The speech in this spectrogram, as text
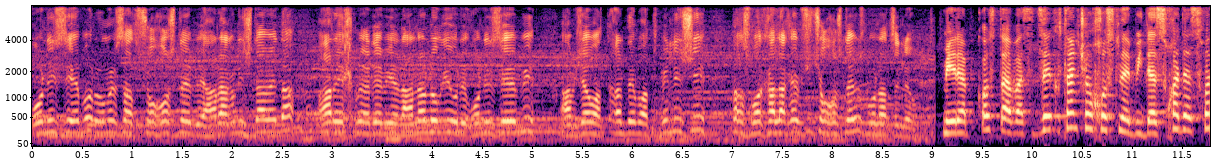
ღონისძიება რომელსაც შოხოსნები არ აღნიშნავენ და არ ეხმარებიან ანალოგიური ღონისძიებები ამჟამად ტარდება თბილისში და სხვა ქალაქებში შოხოსნების მონაწილეობით. მერაბ კოსტავას ძეგლთან შოხოსნები და სხვადასხვა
